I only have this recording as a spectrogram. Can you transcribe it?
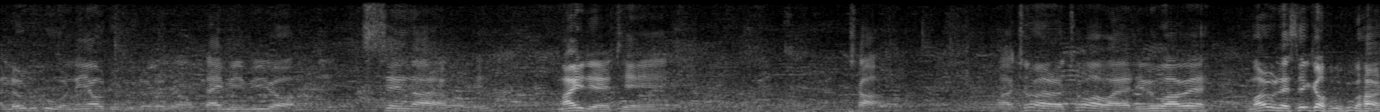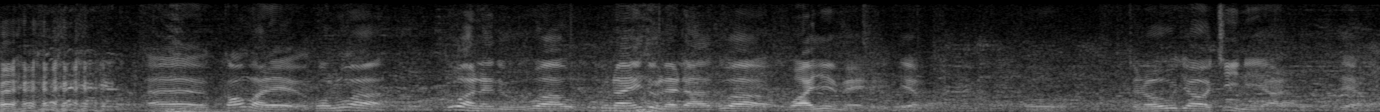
အလုပ်တစ်ခုကိုနှစ်ယောက်တူတူလုပ်လို့ကျွန်တော်တိုင်ပင်ပြီးတော့စဉ်းစားတာပေါ့လေမိုက်တယ်ထင်ချပါ အာချောတော့ချောရပါရဲ့ဒီလိုပါပဲမတို့လည်းစိတ်ကောက်မှုပါပဲအဲကောင်းပါတယ်အကုန်လုံးကသူ့ဟာနဲ့သူဟိုဟာခုနိုင်ဆိုလဲဒါသူကဝါရင်ပဲလေတည့်ရပါဟိုကျွန်တော်တို့ကြောက်ကြည့်နေရတာတည့်ရပါ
